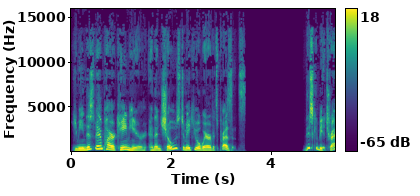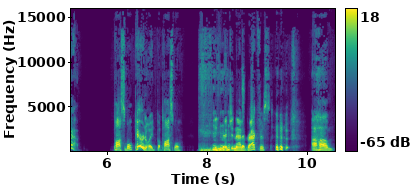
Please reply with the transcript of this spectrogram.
"You mean this vampire came here and then chose to make you aware of its presence? This could be a trap. Possible, paranoid, but possible. You didn't mention that at breakfast. um,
